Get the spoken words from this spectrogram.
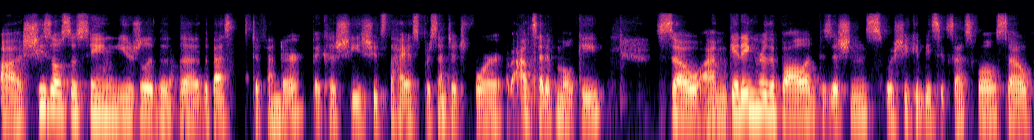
uh, she's also seeing usually the, the the best defender because she shoots the highest percentage for outside of Mulkey. So um, getting her the ball in positions where she can be successful. So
